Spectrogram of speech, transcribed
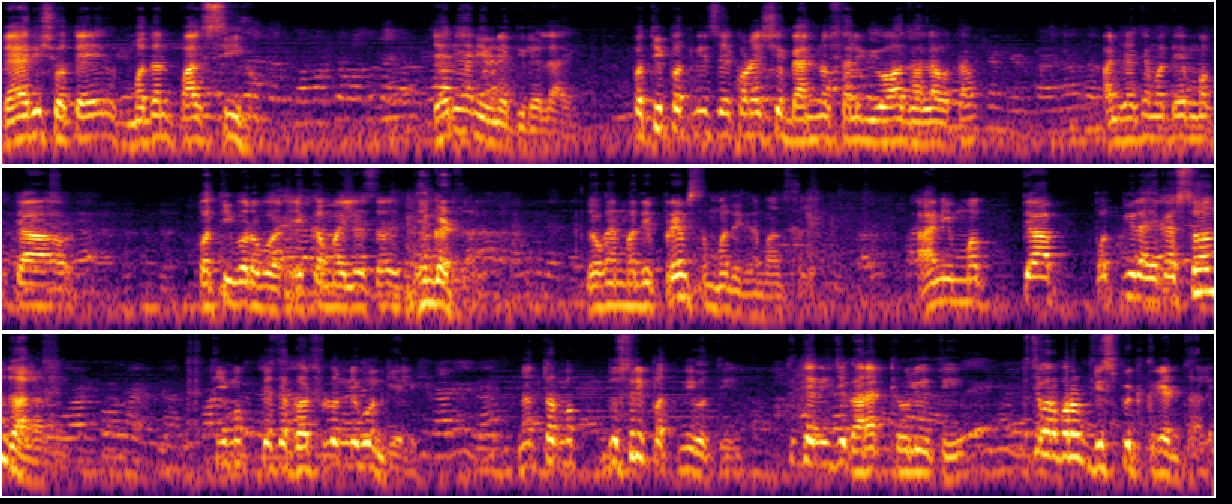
न्यायाधीश होते मदन पाल सिंह. यांनी हा निर्णय दिलेला आहे. पती पत्नीचा एकोणीसशे ब्याण्णव साली विवाह झाला होता. आणि ज्याच्यामध्ये मग त्या पतीबरोबर एका महिलेचं झंगट झालं. दोघांमध्ये प्रेम संबंध निर्माण झाले. आणि मग त्या पत्नीला हे काय सहन झालं. नाही ती मग त्याचं घर सोडून निघून गेली. नंतर मग दुसरी पत्नी होती. ती त्यांनी जी घरात ठेवली होती तिच्याबरोबर डिस्प्यूट क्रिएट झाले.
